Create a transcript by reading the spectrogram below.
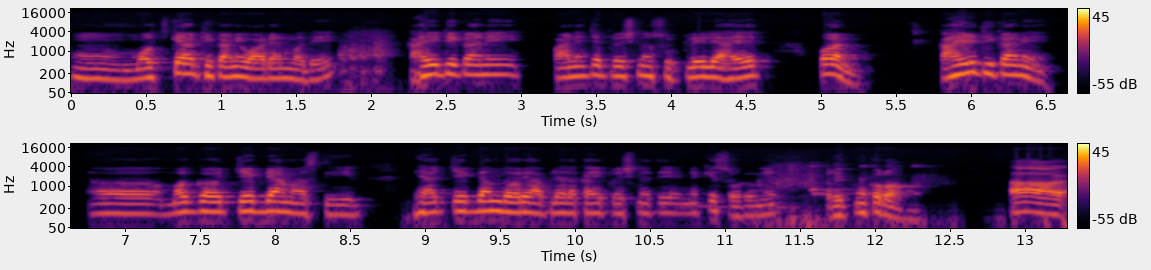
मोजक्या ठिकाणी वाड्यांमध्ये काही ठिकाणी पाण्याचे प्रश्न सुटलेले आहेत. पण काही ठिकाणी मग चेक डॅम असतील. ह्या चेक डॅमद्वारे आपल्याला काही प्रश्न ते नक्की सोडवण्याचा प्रयत्न करू आपण.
